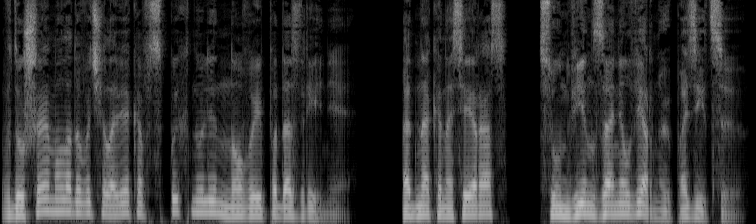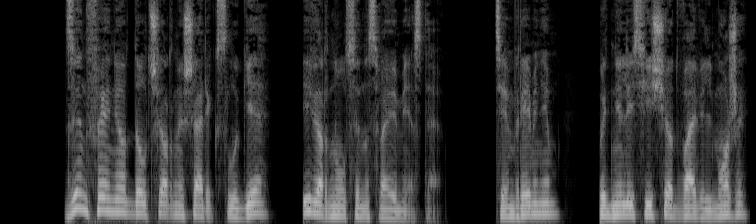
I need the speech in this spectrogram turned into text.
в душе молодого человека вспыхнули новые подозрения. Однако на сей раз Сун Вин занял верную позицию. Цзин Фэнь отдал черный шарик слуге и вернулся на свое место. Тем временем поднялись еще два вельможи,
